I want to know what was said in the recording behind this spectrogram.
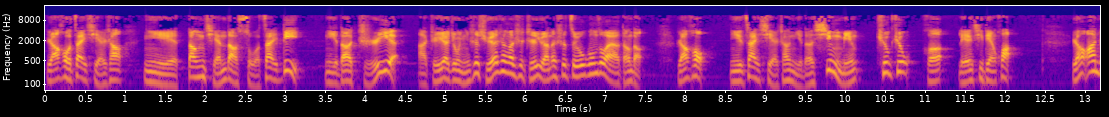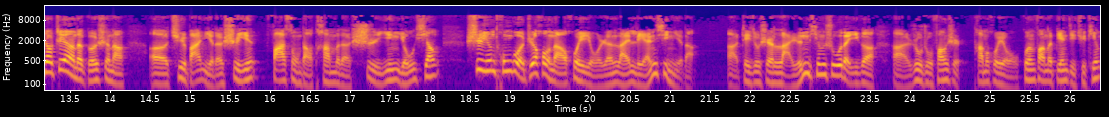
然后再写上你当前的所在地、你的职业啊，职业就是你是学生啊，是职员呢，是自由工作呀等等。然后你再写上你的姓名、QQ 和联系电话，然后按照这样的格式呢，呃，去把你的试音发送到他们的试音邮箱。试音通过之后呢，会有人来联系你的。啊，这就是懒人听书的一个啊入驻方式，他们会有官方的编辑去听。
